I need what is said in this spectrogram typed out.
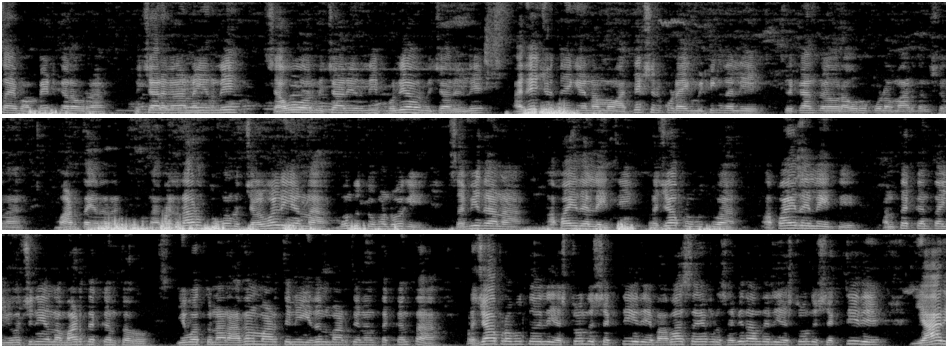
ಸಾಹೇಬ್ ಅಂಬೇಡ್ಕರ್ ಅವರ ವಿಚಾರಗಳನ್ನು ಇರಲಿ, ಶಾವು ಅವ್ರ ವಿಚಾರ ಇರಲಿ, ಪುಲಿ ಅವ್ರ ವಿಚಾರ ಇರಲಿ, ಅದೇ ಜೊತೆಗೆ ನಮ್ಮ ಅಧ್ಯಕ್ಷರು ಕೂಡ ಈಗ ಮೀಟಿಂಗ್ನಲ್ಲಿ ಶ್ರೀಕಾಂತ್ ಅವರು ಅವರು ಕೂಡ ಮಾರ್ಗದರ್ಶನ ಮಾಡ್ತಾ ಇದ್ದಾರೆ ನಾವೆಲ್ಲರೂ ತಗೊಂಡು ಚಳವಳಿಯನ್ನು ಮುಂದೆ ತೊಗೊಂಡು ಹೋಗಿ, ಸಂವಿಧಾನ ಅಪಾಯದಲ್ಲೈತಿ ಪ್ರಜಾಪ್ರಭುತ್ವ ಅಪಾಯದಲ್ಲೈತಿ ಅಂತಕ್ಕಂಥ ಯೋಚನೆಯನ್ನು ಮಾಡ್ತಕ್ಕಂಥವ್ರು. ಇವತ್ತು ನಾನು ಅದನ್ನು ಮಾಡ್ತೀನಿ ಇದನ್ನು ಮಾಡ್ತೀನಿ ಅಂತಕ್ಕಂಥ ಪ್ರಜಾಪ್ರಭುತ್ವದಲ್ಲಿ ಎಷ್ಟೊಂದು ಶಕ್ತಿ ಇದೆ, ಬಾಬಾ ಸಾಹೇಬರು ಸಂವಿಧಾನದಲ್ಲಿ ಎಷ್ಟೊಂದು ಶಕ್ತಿ ಇದೆ, ಯಾರು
